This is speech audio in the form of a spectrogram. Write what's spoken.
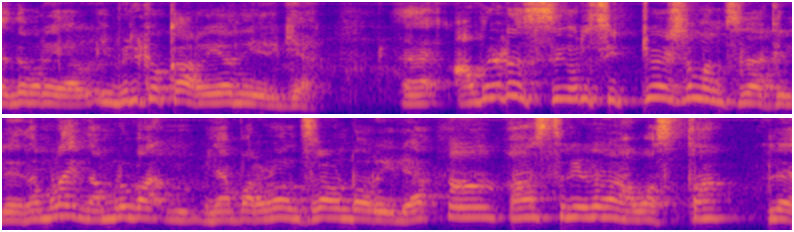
എന്താ പറയുക ഇവർക്കൊക്കെ അറിയാമെന്ന് വിചാരിക്കുക അവരുടെ ഒരു സിറ്റുവേഷൻ മനസ്സിലാക്കില്ലേ? നമ്മളെ നമ്മൾ ഞാൻ പറയണത് മനസ്സിലാവുണ്ടോ അറിയില്ല? ആ. സ്ത്രീയുടെ അവസ്ഥ അല്ലേ?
